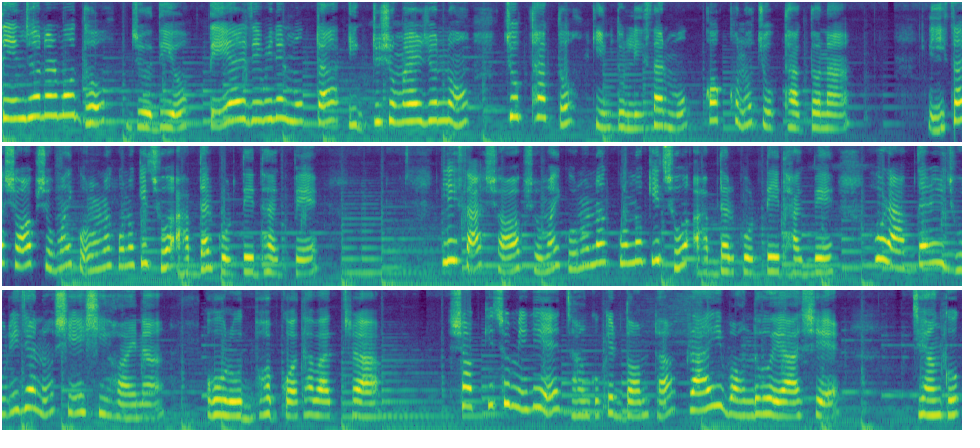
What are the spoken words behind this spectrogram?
তিনজনের মধ্যে যদিও তে আর জেমিনের মুখটা একটু সময়ের জন্য চুপ থাকতো, কিন্তু লিসার মুখ কখনো চুপ থাকতো না। লিসা সব সময় কোনো না কোনো কিছু আবদার করতেই থাকবে। লিসা সব সময় কোনো না কোনো কিছু আবদার করতেই থাকবে। ওর আবদারের ঝুড়ি যেন শেষই হয় না। ওর উদ্ভব কথাবার্তা, সবকিছু মিলিয়ে ঝাঙ্কুকের দমটা প্রায়ই বন্ধ হয়ে আসে। জাঙ্কুক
